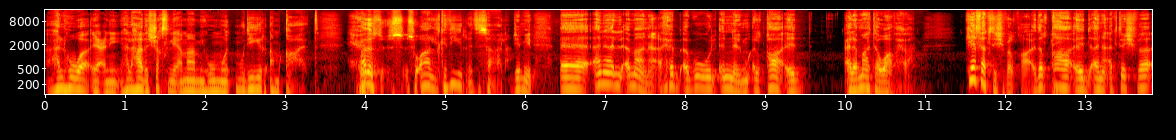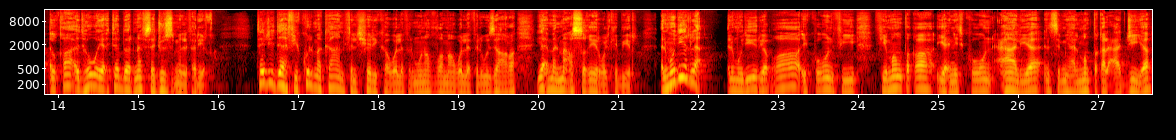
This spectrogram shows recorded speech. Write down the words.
هل هو يعني هل هذا الشخص اللي أمامي هو مدير أم قائد؟ حلو. هذا سؤال كثير يتساءله. جميل. آه أنا الامانه أحب أقول إن القائد علاماته واضحة. كيف أكتشف القائد؟ القائد أنا أكتشفه القائد هو يعتبر نفسه جزء من الفريق. تجده في كل مكان في الشركة ولا في المنظمة ولا في الوزارة يعمل مع الصغير والكبير. المدير لا. المدير يبغى يكون في في منطقة يعني تكون عالية نسميها المنطقة العاجية.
